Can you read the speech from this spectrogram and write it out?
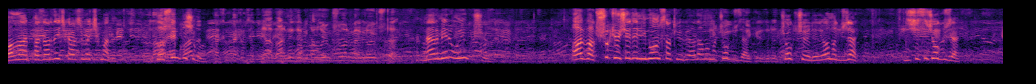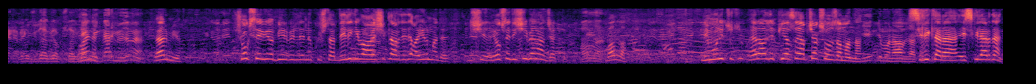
Vallahi pazarda hiç karşıma çıkmadı. Kostüm kuşu mu? Takım takım satıyor. Ya var bizde bir tane oyun kuşu var. Benim oyun kuşu da. Mermeri oyun kuşu. Abi bak şu köşede limon satıyor bir adam ama çok güzel. Çok söylüyor ama güzel. Dişisi çok güzel. Güzel bir kuşlar. Aynen. Vermiyor değil mi? Vermiyor. Çok seviyor birbirlerini kuşlar. Deli gibi aşıklar dedi ayırmadı dişiyle. Yoksa dişiyi ben alacaktım. Vallahi. Vallahi. Limoni tut herhalde piyasa yapacak son zamanlar. Yiğit limon abi zaten. Silikler ha eskilerden.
